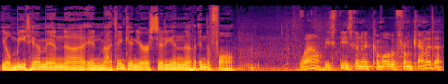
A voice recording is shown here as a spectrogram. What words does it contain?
you'll meet him in in I think in your city in the in the fall. Wow, he's, he's going to come over from Canada.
